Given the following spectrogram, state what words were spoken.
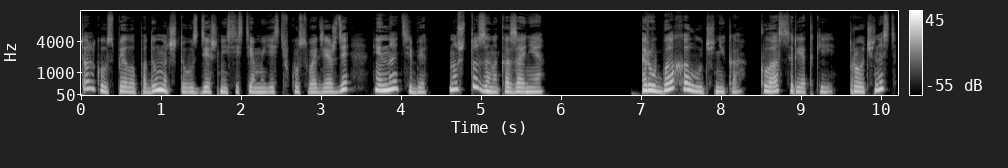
Только успела подумать, что у здешней системы есть вкус в одежде, и на тебе. Ну что за наказание? Рубаха лучника. Класс редкий. Прочность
